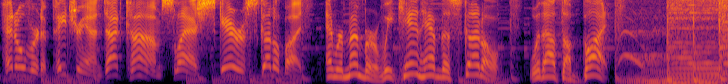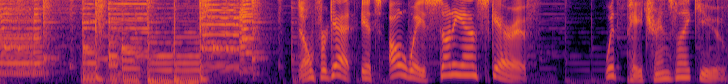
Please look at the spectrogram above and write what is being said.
head over to patreon.com slash scarif scuttlebutt. And remember, we can't have the scuttle without the butt. Don't forget, it's always sunny on Scarif with patrons like you.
